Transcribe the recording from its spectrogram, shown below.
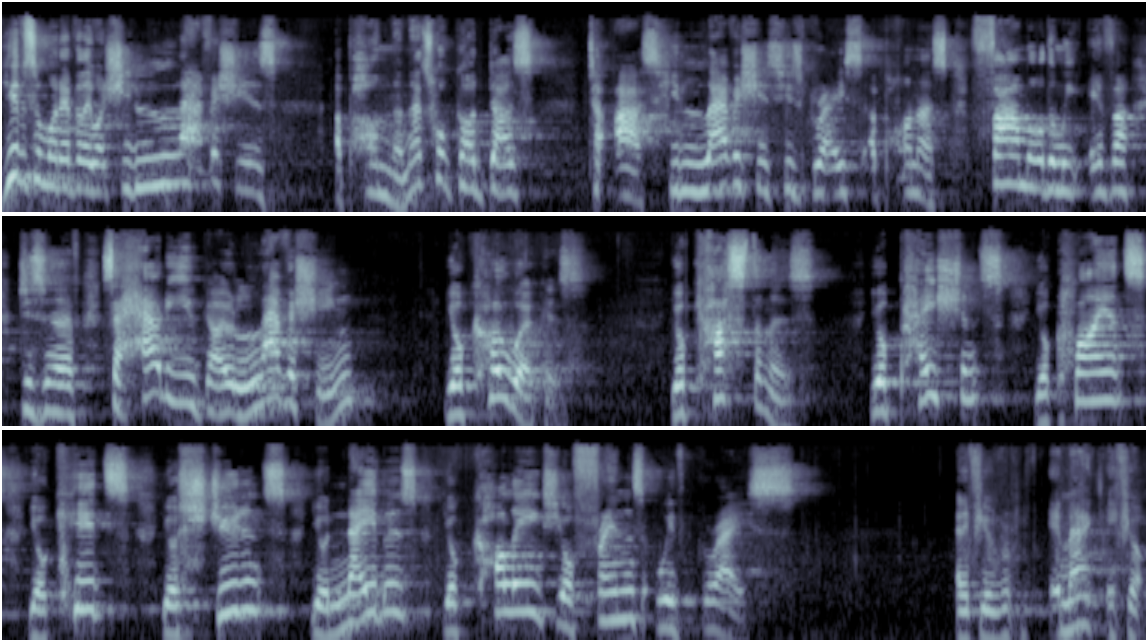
gives them whatever they want. She lavishes upon them. That's what God does to us. He lavishes His grace upon us far more than we ever deserve. So, how do you go lavishing your co workers, your customers, your patients, your clients, your kids, your students, your neighbors, your colleagues, your friends with grace? And if, you, if your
